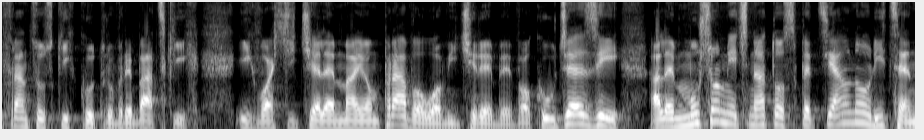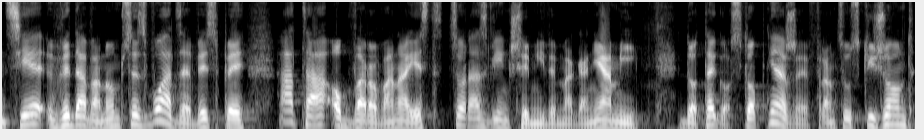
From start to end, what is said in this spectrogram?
francuskich kutrów rybackich. Ich właściciele mają prawo łowić ryby wokół Jersey, ale muszą mieć na to specjalną licencję wydawaną przez władze wyspy, a ta obwarowana jest coraz większymi wymaganiami. Do tego stopnia, że francuski rząd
